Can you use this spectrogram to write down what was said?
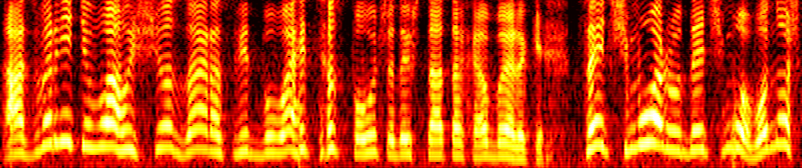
А зверніть увагу, що зараз відбувається в Сполучених Штатах Америки. Це чмо, руде чмо. Воно ж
